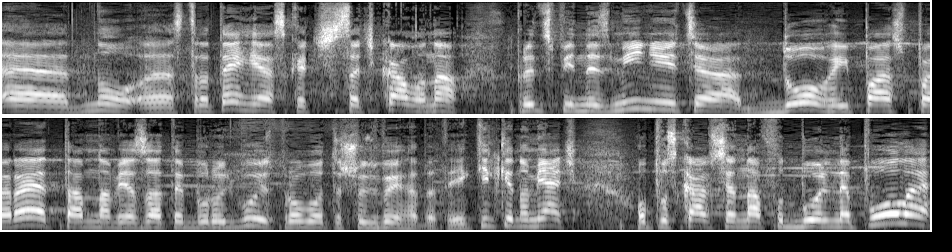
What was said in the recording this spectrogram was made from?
е, ну, е, стратегія Скач- Сачка вона в принципі не змінюється. Довгий пас вперед, там нав'язати боротьбу і спробувати щось вигадати. Як тільки на м'яч опускався на футбольне поле,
